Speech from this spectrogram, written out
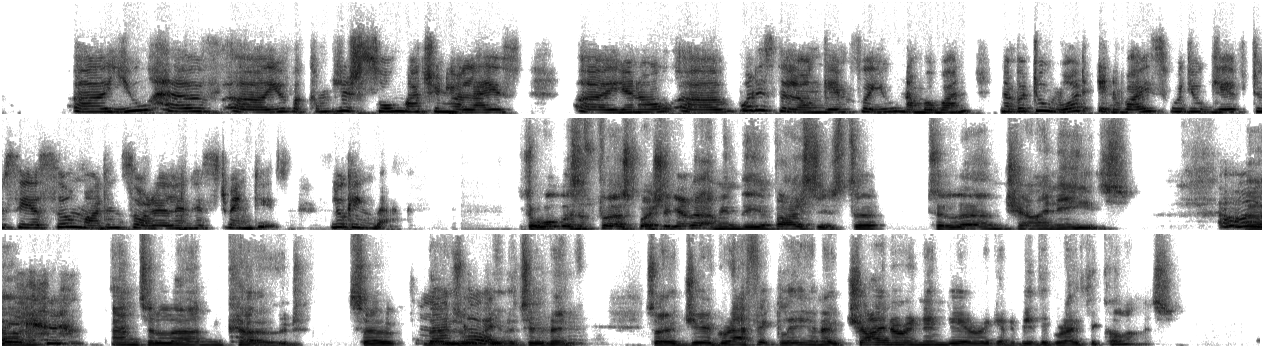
Uh, you have uh, you've accomplished so much in your life. Uh, you know, uh, what is the long game for you? Number one. Number two, what advice would you give to say a Sir Martin Sorrell in his twenties, looking back? So, what was the first question again? I mean, the advice is to to learn Chinese. Oh, um, and to learn code. So to those will be the two things. So geographically, you know, China and India are going to be the growth economies.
